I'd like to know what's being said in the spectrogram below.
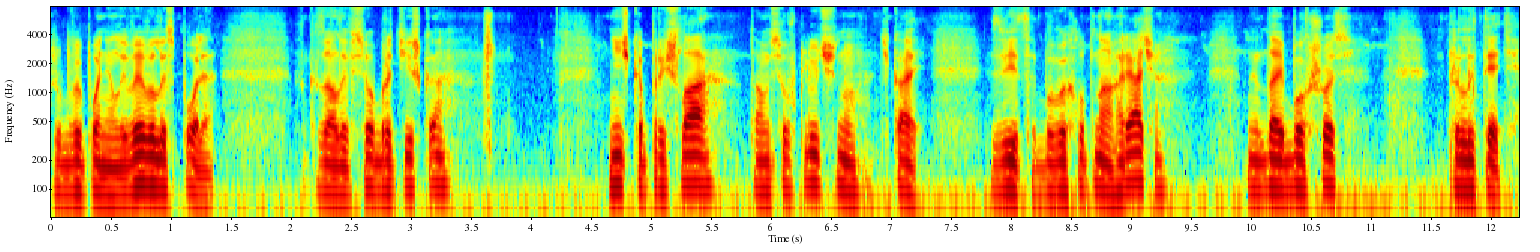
щоб ви поняли, вивели з поля. Сказали, все, братішка, нічка прийшла, там все включено, тікай звідси, бо вихлопна гаряча, не дай Бог щось прилетить.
